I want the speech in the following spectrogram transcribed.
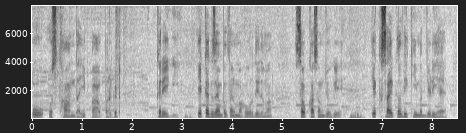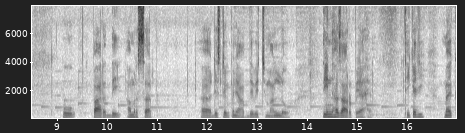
ਉਹ ਉਸ ਸਥਾਨ ਦਾ ਹੀ ਭਾਵ ਪ੍ਰਗਟ ਕਰੇਗੀ। ਇੱਕ ਐਗਜ਼ਾਮਪਲ ਤੁਹਾਨੂੰ ਮੈਂ ਹੋਰ ਦੇ ਦੇਵਾਂ। ਸੌਖਾ ਸਮਝੋਗੇ, ਇੱਕ ਸਾਈਕਲ ਦੀ ਕੀਮਤ ਜਿਹੜੀ ਹੈ, ਉਹ ਭਾਰਤ ਦੇ ਅੰਮ੍ਰਿਤਸਰ ਡਿਸਟ੍ਰਿਕਟ ਪੰਜਾਬ ਦੇ ਵਿੱਚ ਮੰਨ ਲਓ 3000 ਰੁਪਇਆ ਹੈ। ਠੀਕ ਹੈ ਜੀ? ਮੈਂ ਇੱਕ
